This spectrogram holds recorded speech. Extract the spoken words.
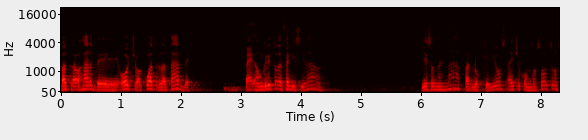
va a trabajar de 8 a 4 de la tarde, pega un grito de felicidad. Y eso no es nada para lo que Dios ha hecho con nosotros,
